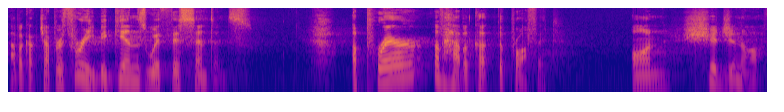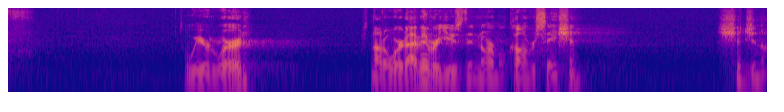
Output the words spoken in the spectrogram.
Habakkuk chapter 3 begins with this sentence a prayer of Habakkuk the prophet on Shigionoth. It's a weird word. It's not a word I've ever used in normal conversation. Shigionoth.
